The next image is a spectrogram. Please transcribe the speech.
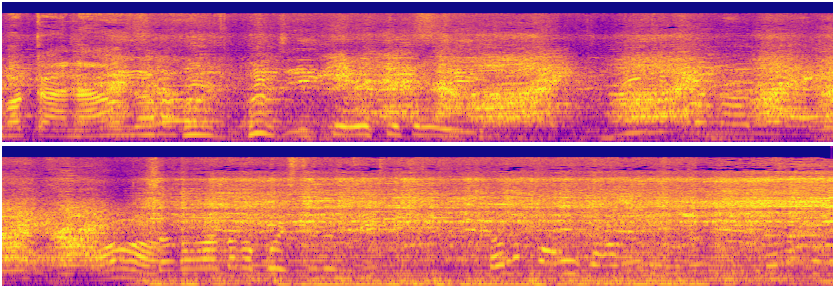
Wag ka na. Saan ka nga nakapwesto ng jeep? Ano,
